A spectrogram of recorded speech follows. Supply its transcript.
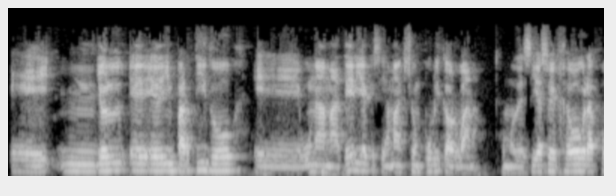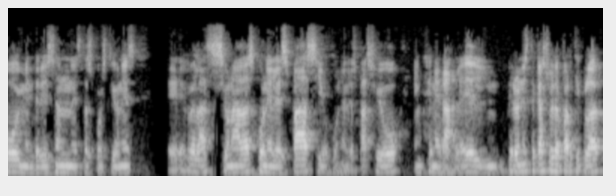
eh, yo he, impartido eh, una materia que se llama acción pública urbana. Como decía, soy geógrafo y me interesan estas cuestiones eh, relacionadas con el espacio, con el espacio en general. pero en este caso era particular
